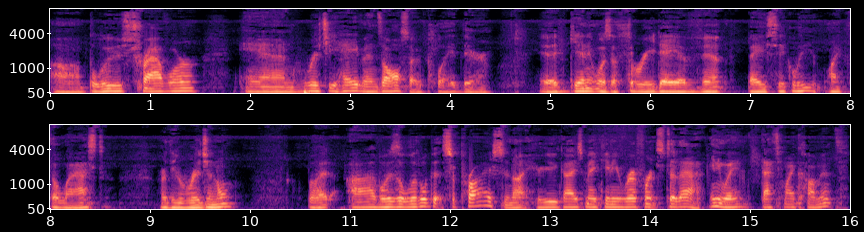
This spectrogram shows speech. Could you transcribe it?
uh, Blues Traveler, and Richie Havens also played there. Again, it was a three day event, basically, like the last or the original. But I was a little bit surprised to not hear you guys make any reference to that. Anyway, that's my comments.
